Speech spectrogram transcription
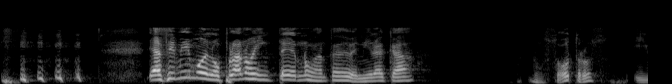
y asimismo en los planos internos, antes de venir acá, nosotros, y,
